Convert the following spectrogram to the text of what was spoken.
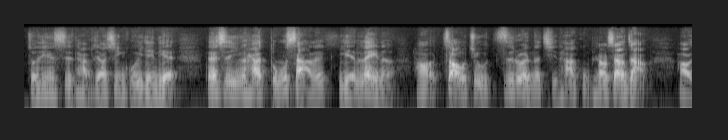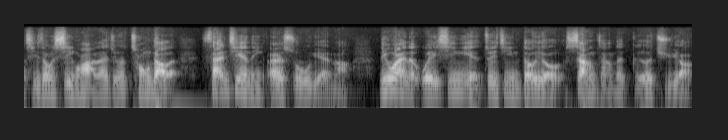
昨天是它比较辛苦一点点，但是因为它毒洒的眼泪呢，好造就滋润了其他股票上涨。好，其中信华呢就冲到了三千零二十五元啊。另外呢，维新也最近都有上涨的格局哦，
